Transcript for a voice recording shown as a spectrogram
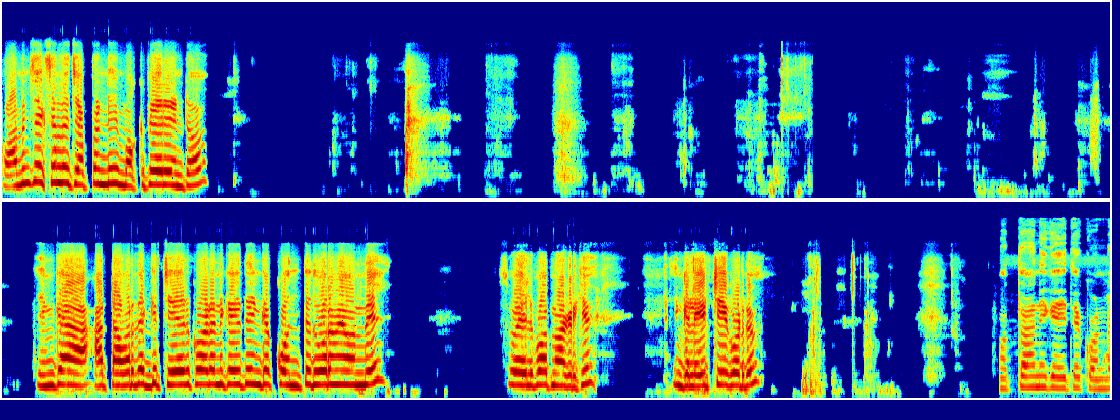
కామెంట్ సెక్షన్లో చెప్పండి మొక్క పేరు ఇంకా ఆ టవర్ దగ్గర చేరుకోవడానికి అయితే ఇంకా కొంత దూరమే ఉంది. సో వెళ్ళిపోతున్నాం అక్కడికి. ఇంకా లేట్ చేయకూడదు. మొత్తానికి అయితే కొండ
